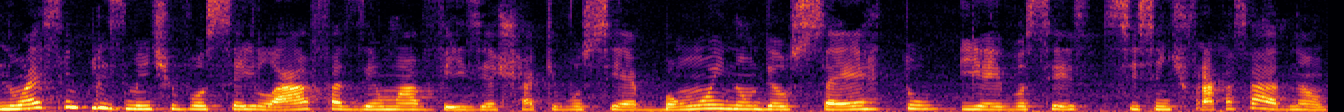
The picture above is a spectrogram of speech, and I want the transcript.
não é simplesmente você ir lá fazer uma vez e achar que você é bom e não deu certo e aí você se sente fracassado. Não.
